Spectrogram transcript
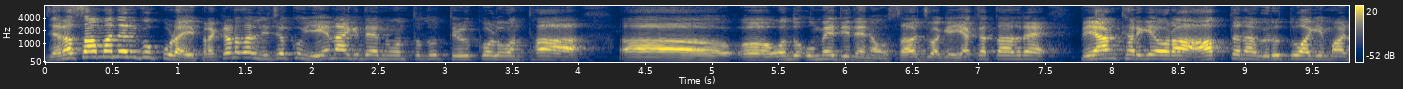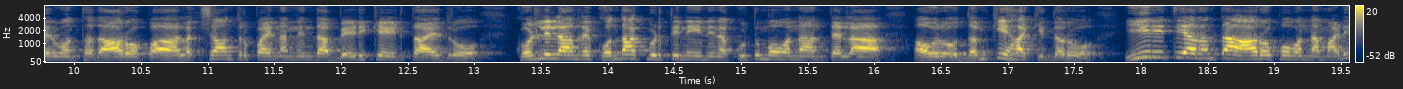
ಜನಸಾಮಾನ್ಯರಿಗೂ ಕೂಡ ಈ ಪ್ರಕರಣದಲ್ಲಿ ನಿಜಕ್ಕೂ ಏನಾಗಿದೆ ಅನ್ನುವಂಥದ್ದು ತಿಳ್ಕೊಳ್ಳುವಂತಹ ಒಂದು ಉಮೇದಿದೆ ನಾವು ಸಹಜವಾಗಿ. ಯಾಕತ್ತಾದ್ರೆ ಪ್ರಿಯಾಂಕ್ ಖರ್ಗೆ ಅವರ ಆಪ್ತನ ವಿರುದ್ಧವಾಗಿ ಮಾಡಿರುವಂಥದ್ದು ಆರೋಪ, ಲಕ್ಷಾಂತರ ರೂಪಾಯಿ ನನ್ನಿಂದ ಬೇಡಿಕೆ ಇಡ್ತಾ ಇದ್ರು. ಕೊಡ್ಲಿಲ್ಲ ಅಂದ್ರೆ ಕೊಂದಾಕ್ಬಿಡ್ತೀನಿ, ನಿನ್ನ ಕುಟುಂಬವನ್ನ ಅಂತೆಲ್ಲ ಅವರು ಧಮಕಿ ಹಾಕಿದ್ದರು. ಈ ರೀತಿಯಾದಂತಹ ಆರೋಪವನ್ನ ಮಾಡಿ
